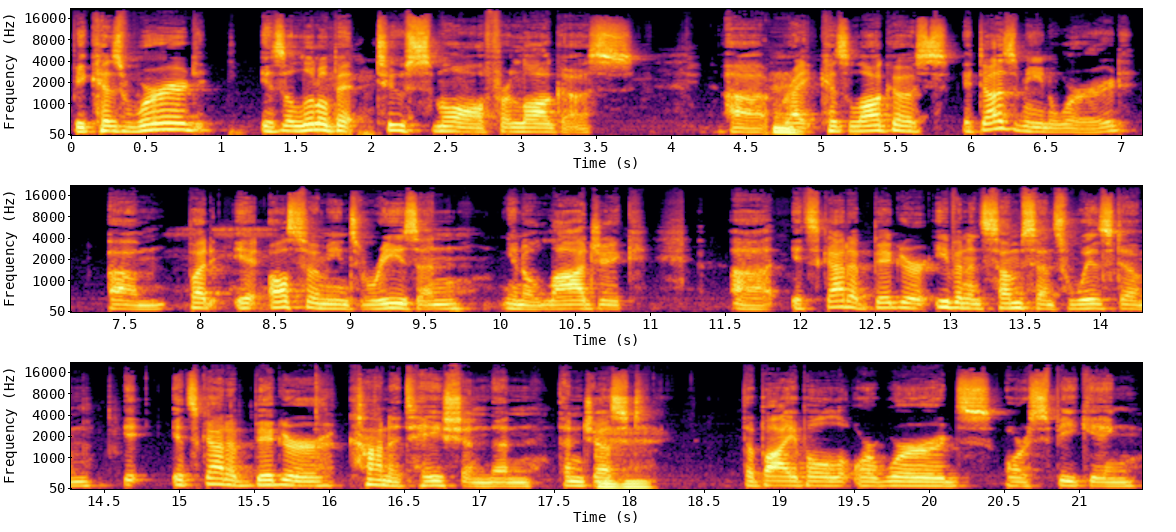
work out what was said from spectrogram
because word is a little bit too small for logos, uh, right? Because logos, it does mean word, um, but it also means reason, you know, logic. Uh, it's got a bigger, even in some sense, wisdom. It, has got a bigger connotation than than just mm-hmm. the Bible or words or speaking.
